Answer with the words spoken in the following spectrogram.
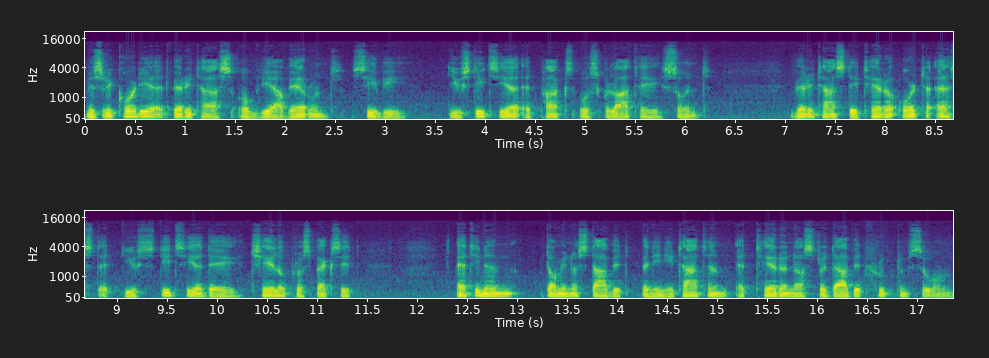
Misericordia et veritas obvia verunt sibi, justitia et pax osculate sunt. Veritas de terra orta est et justitia de cielo prospexit, et inem Dominus dabit benignitatem et terra nostra dabit fructum suum.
